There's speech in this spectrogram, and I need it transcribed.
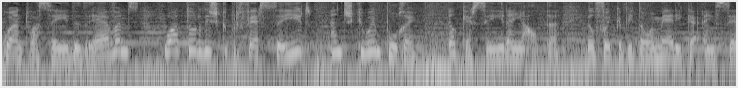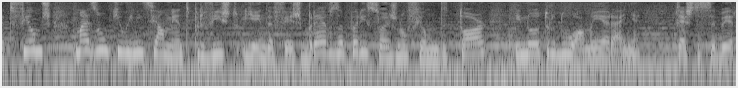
Quanto à saída de Evans, o ator diz que prefere sair antes que o empurrem. Ele quer sair em alta. Ele foi Capitão América em sete filmes, mais um que o inicialmente previsto e ainda fez breves aparições num filme de Thor e noutro do Homem-Aranha. Resta saber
